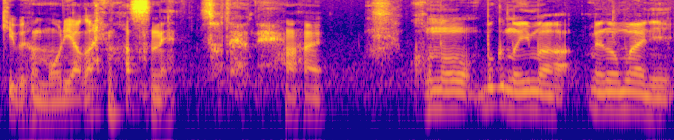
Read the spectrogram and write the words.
気分盛り上がりますね。そうだよね。はい。この僕の今目の前に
